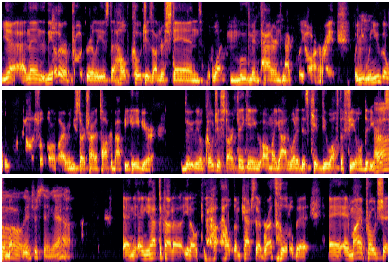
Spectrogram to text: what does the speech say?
yeah, and then the other approach really is to help coaches understand what movement patterns actually are. Right when mm-hmm. you when you go into a college football environment, you start trying to talk about behavior. The you know coaches start thinking, "Oh my God, what did this kid do off the field? Did he hurt oh, somebody?" Oh, interesting. Yeah. And and you have to kind of you know help them catch their breath a little bit. And, and my approach and,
